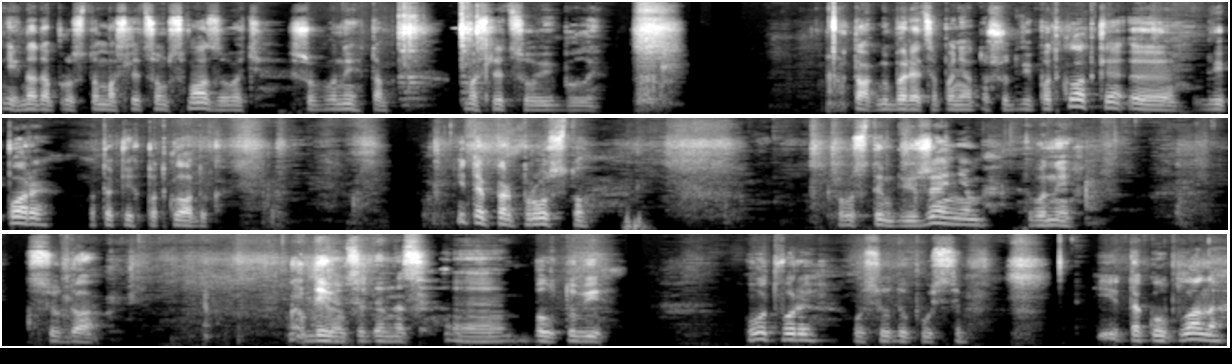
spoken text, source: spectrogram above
Їх треба просто маслицом смазувати, щоб вони там маслицові були. Так, ну береться, понятно, що дві подкладки, е, дві пари отаких подкладок. І тепер просто простим движенням вони сюди. Дивимося, де в нас е, болтові отвори. Ось, допустимо. І такого плана,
